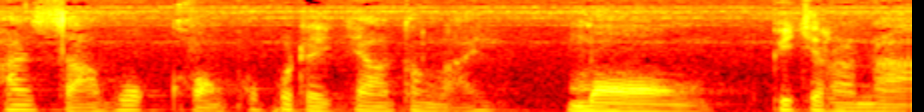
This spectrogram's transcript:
พระสาวกของพระพุทธเจ้าทั้งหลาย มอง พิจารณา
